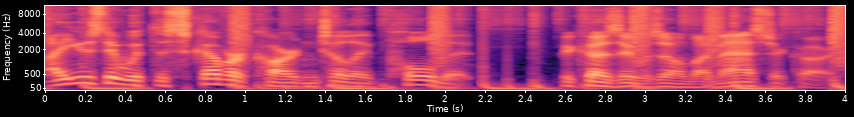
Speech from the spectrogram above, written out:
I used it with Discover Card until they pulled it because it was owned by MasterCard.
